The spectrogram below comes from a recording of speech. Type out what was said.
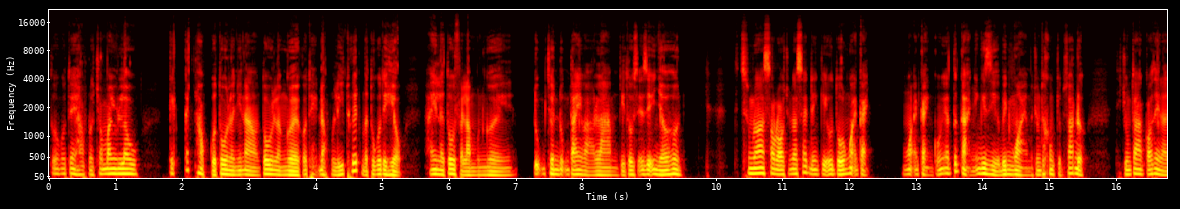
tôi có thể học được trong bao nhiêu lâu, cái cách học của tôi là như nào, tôi là người có thể đọc lý thuyết và tôi có thể hiểu hay là tôi phải là một người đụng chân đụng tay vào làm thì tôi sẽ dễ nhớ hơn. Chúng ta sau đó chúng ta xét đến cái yếu tố ngoại cảnh. Ngoại cảnh có nghĩa là tất cả những cái gì ở bên ngoài mà chúng ta không kiểm soát được. Thì chúng ta có thể là?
